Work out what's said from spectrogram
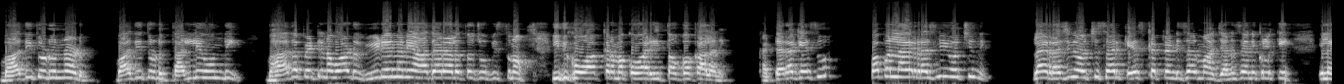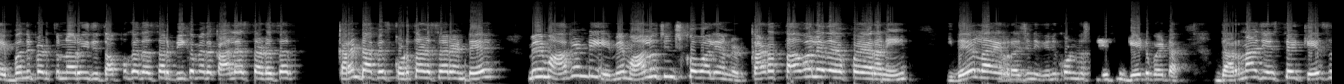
బాధితుడు ఉన్నాడు బాధితుడు తల్లి ఉంది బాధ పెట్టిన వాడు వీడేనని ఆధారాలతో చూపిస్తున్నాం ఇదిగో అక్రమ కువారి తవ్వకాలని. కట్టారా కేసు? పాపం లాయర్ రజనీ వచ్చింది. లాయర్ రజనీ వచ్చి సార్ కేసు కట్టండి సార్ మా జన సైనికులకి ఇలా ఇబ్బంది పెడుతున్నారు. ఇది తప్పు కదా సార్ పీక మీద కాలేస్తాడా సార్? కరెంట్ ఆఫీస్ కొడతాడా సార్ అంటే మేము ఆగండి మేము ఆలోచించుకోవాలి అన్నాడు. కడతావా లేదా ఎఫ్ఐఆర్ అని ఇదే lawyer Rajani Vinukonda station gate బయట ధర్నా చేస్తే కేసు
